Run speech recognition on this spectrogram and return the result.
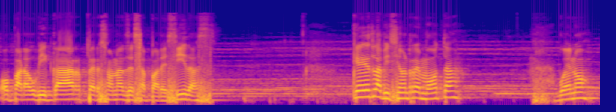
o para ubicar personas desaparecidas. ¿Qué es la visión remota? Bueno,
